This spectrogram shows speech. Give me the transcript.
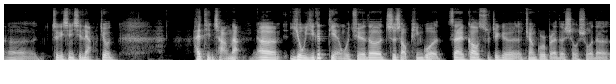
呃这个信息量，就还挺长的。呃，有一个点，我觉得至少苹果在告诉这个 John Gruber 的时候说的，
